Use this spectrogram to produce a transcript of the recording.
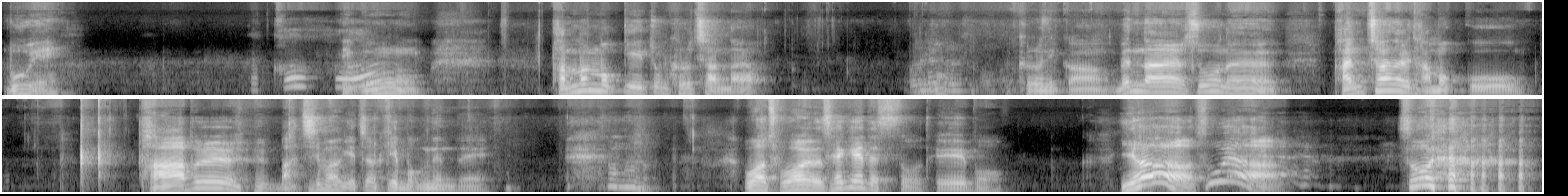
뭐해? 이거 밥만 먹기 좀 그렇지 않나요? 원래 그렇게 먹어요. 그러니까 맨날 수호는 반찬을 다 먹고 밥을 마지막에 저렇게 먹는데 와 좋아요. 세 개 됐어. 대박. 야 수호야! 수호야!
